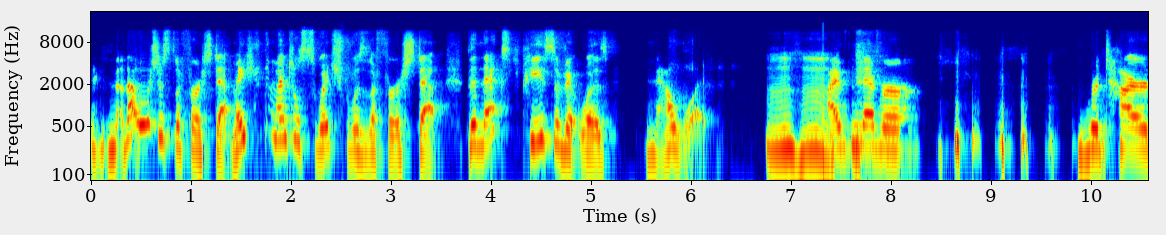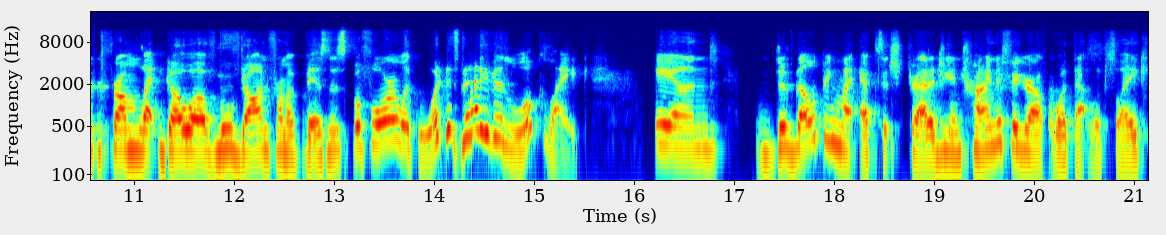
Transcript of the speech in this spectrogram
that was just the first step. Making the mental switch was the first step. The next piece of it was now what? Mm-hmm. I've never retired from, let go of, moved on from a business before. Like, what does that even look like? And developing my exit strategy and trying to figure out what that looks like,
